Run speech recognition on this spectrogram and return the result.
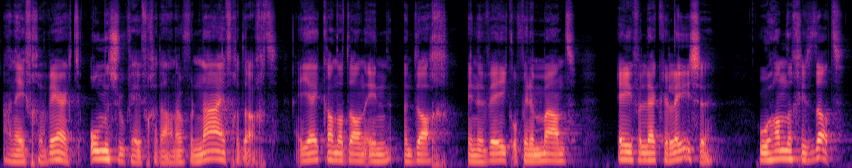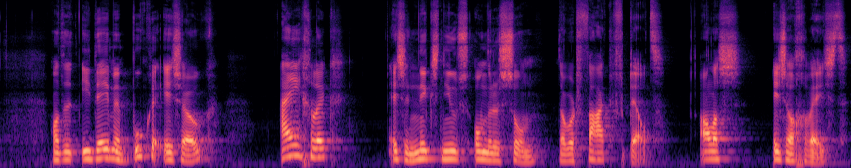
aan heeft gewerkt, onderzoek heeft gedaan, over na heeft gedacht. En jij kan dat dan in een dag, in een week of in een maand even lekker lezen. Hoe handig is dat? Want het idee met boeken is ook, eigenlijk is er niks nieuws onder de zon. Dat wordt vaak verteld. Alles is al geweest.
